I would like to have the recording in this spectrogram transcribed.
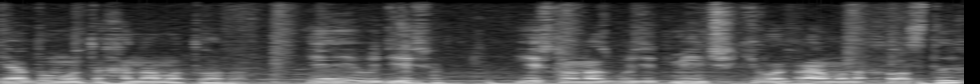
я думаю, это хана мотора. Я вот здесь вот. Если у нас будет меньше килограмма на холостых,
